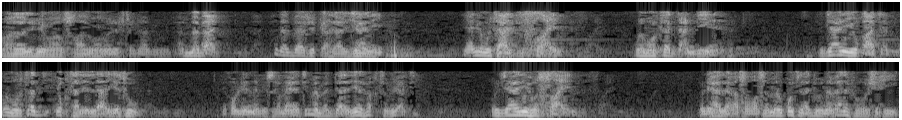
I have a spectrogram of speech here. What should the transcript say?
وعلى آله وأصحابه ومن اهتدى به أما بعد هذا الباب في قتال الجاني يعني المتعدي الصائل والمرتد عن دينه. الجاني يقاتل والمرتد يقتل إلا أن يتوب. لقول النبي صلى الله عليه وسلم يأتي من بدل دينه فاقتل يأتي. والجاني هو الصائل ولهذا قال صلى الله عليه وسلم من قتل دون ماله فهو شهيد.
